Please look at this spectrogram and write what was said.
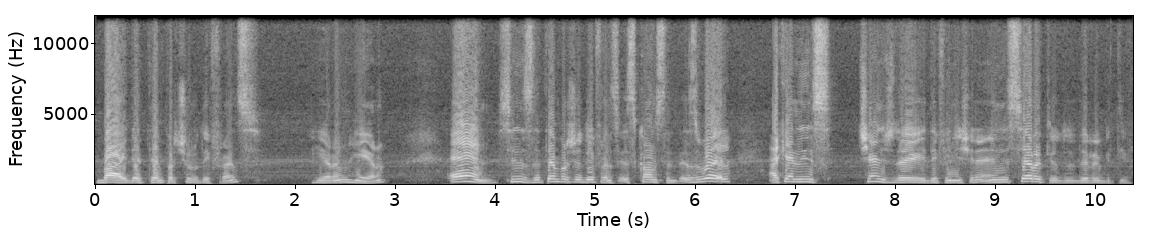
by the temperature difference here and here and since the temperature difference is constant as well I can change the definition and insert it to the derivative.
